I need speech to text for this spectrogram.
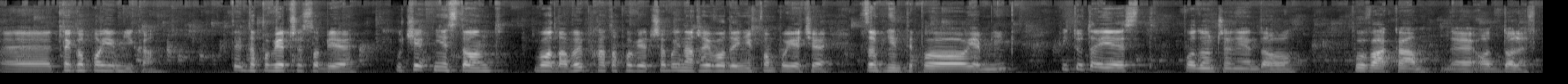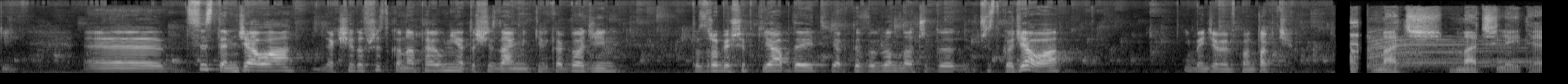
e, tego pojemnika. Wtedy to powietrze sobie ucieknie stąd, woda wypcha to powietrze, bo inaczej wody nie wpompujecie w zamknięty pojemnik. I tutaj jest podłączenie do pływaka e, od dolewki. E, System działa, jak się to wszystko napełni, to się zajmie kilka godzin, to zrobię szybki update, jak to wygląda, czy to wszystko działa i będziemy w kontakcie. Much, much later.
